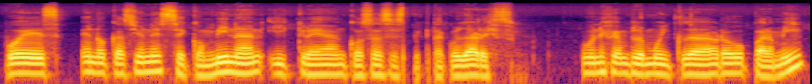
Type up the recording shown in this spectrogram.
pues en ocasiones se combinan y crean cosas espectaculares. Un ejemplo muy claro para mí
